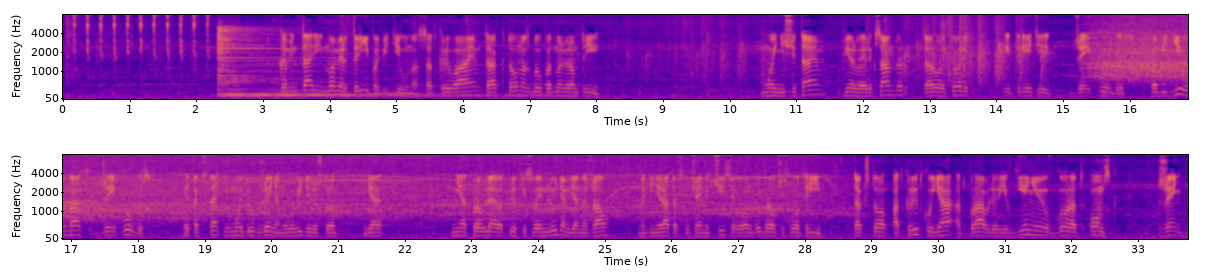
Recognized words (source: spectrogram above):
Комментарий номер три победил у нас. Открываем. Так, кто у нас был под номером три? Мой не считаем. Первый Александр, второй Толик и третий Джей Фургус. Победил у нас Джей Фургус. Это, кстати, мой друг Женя. Ну, вы видели, что я не отправляю открытки своим людям. Я нажал на генератор случайных чисел, и он выбрал число 3. Так что открытку я отправлю Евгению в город Омск. Жень,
